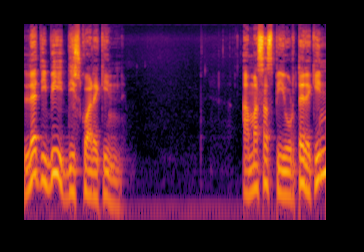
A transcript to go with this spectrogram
Let It Be diskoarekin. Amazazpi urterekin,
